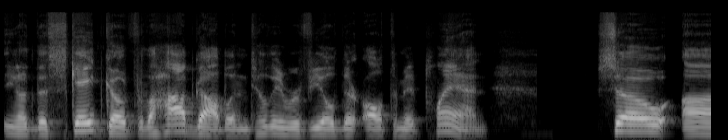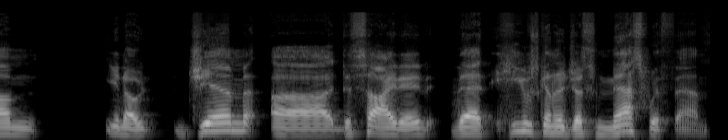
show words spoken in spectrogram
you know the scapegoat for the Hobgoblin until they revealed their ultimate plan. So, um, you know, Jim uh, decided that he was going to just mess with them.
